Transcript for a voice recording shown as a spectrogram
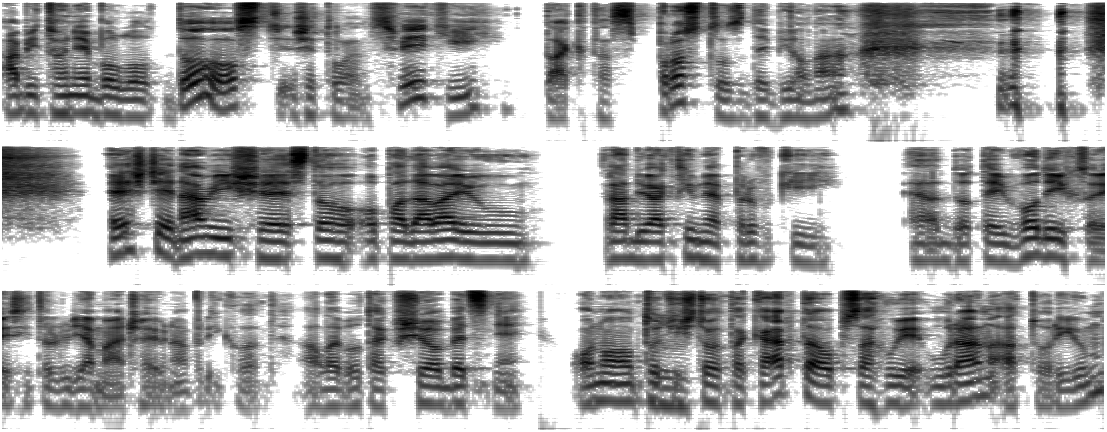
aby to nebolo dosť, že to len svieti, tak tá sprostosť debilná ešte navyše z toho opadávajú radioaktívne prvky eh, do tej vody, v ktorej si to ľudia máčajú napríklad. Alebo tak všeobecne. Ono totiž to, tá karta obsahuje urán a torium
